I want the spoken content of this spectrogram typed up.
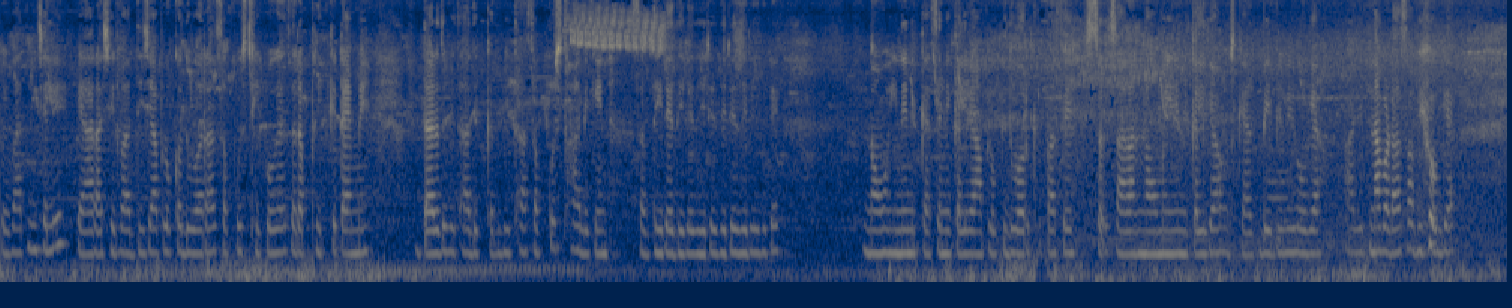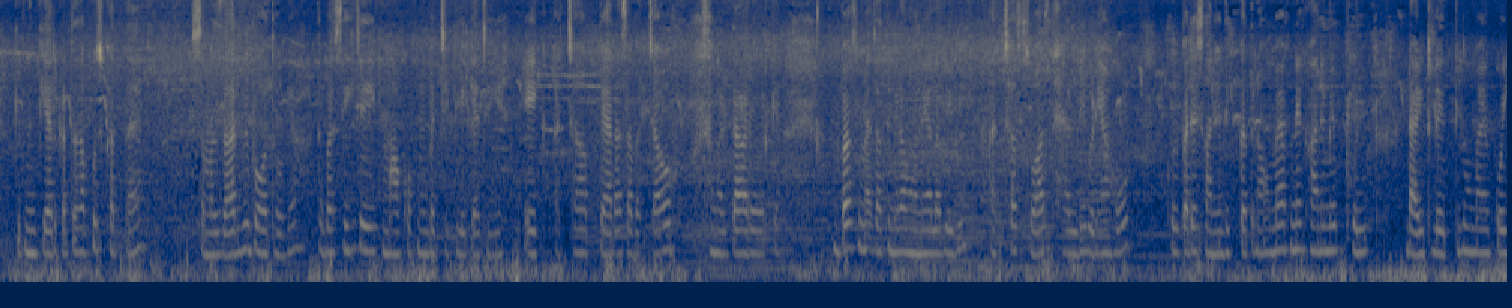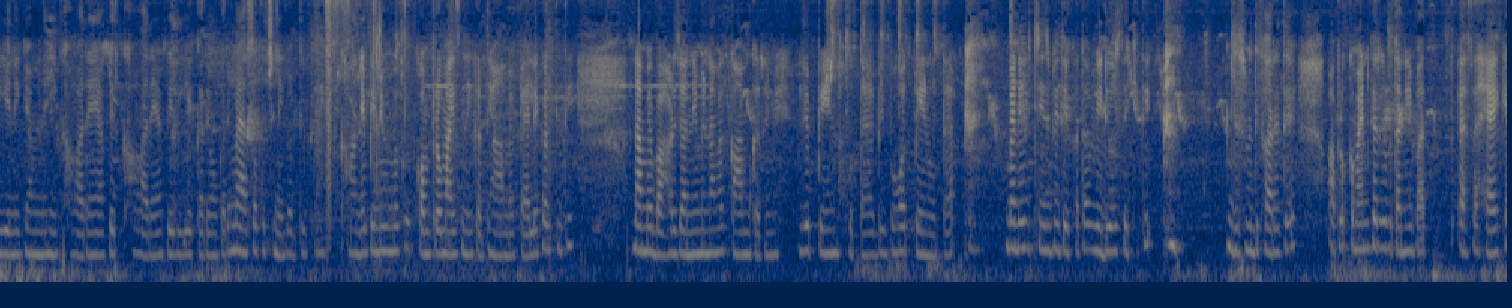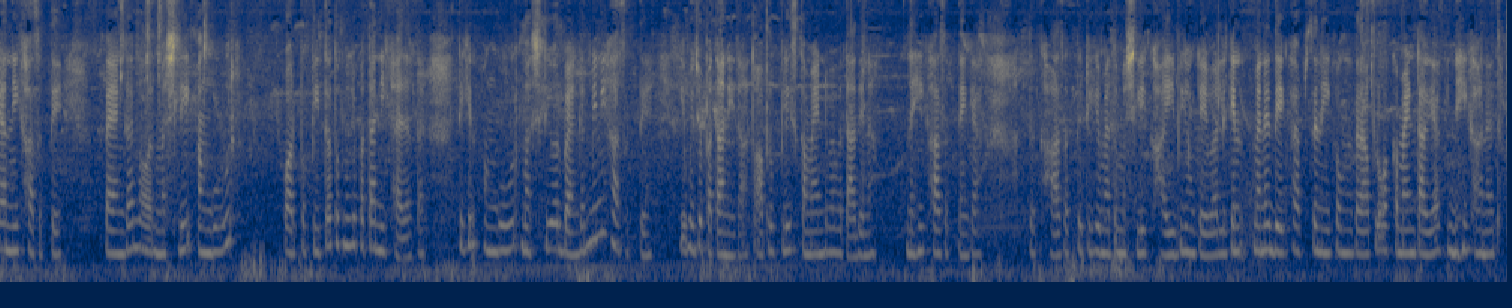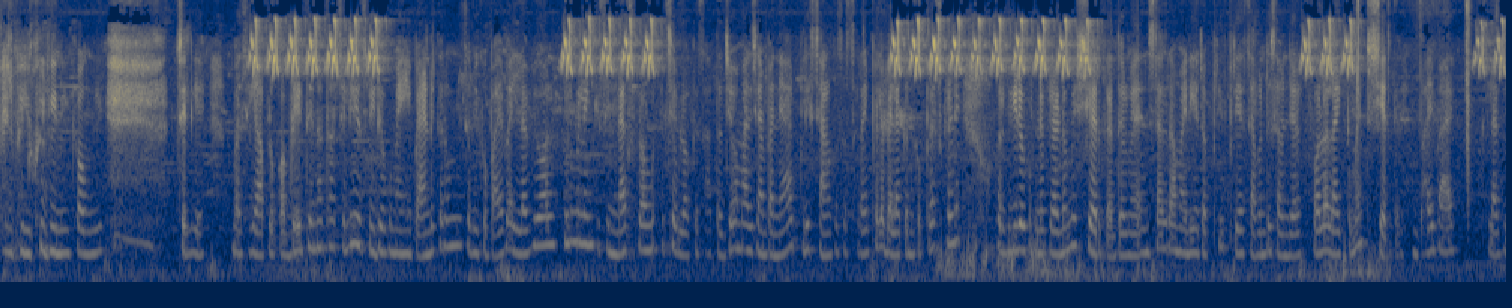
कोई बात नहीं, चलिए, प्यार आशीर्वाद दीजिए आप लोग का दुआ रहा सब कुछ ठीक हो गया। सर, अब फ्रीद के टाइम में दर्द भी था, दिक्कत भी था, सब कुछ था, लेकिन सब धीरे धीरे धीरे धीरे धीरे धीरे नौ महीने कैसे निकल गया आप लोग की दुआ और कृपा से। सारा नौ महीने निकल गया, उसके बाद बेबी भी हो गया, आज इतना बड़ा सा भी हो गया, कितनी केयर करता है, सब कुछ करता है। समझदार भी बहुत हो गया। तो बस यही चाहिए एक माँ को अपने बच्चे के लिए क्या चाहिए? एक अच्छा प्यारा सा बच्चा हो, समझदार हो और क्या। बस मैं चाहती मेरा होने वाला बेबी अच्छा स्वास्थ्य हेल्दी बढ़िया हो। कोई परेशानी, दिक्कत ना हो। मैं अपने खाने में फुल डाइट लेती हूँ। मैं, कोई ये नहीं कि हम नहीं खा रहे हैं या फिर खा रहे हैं, फिर ये करें, वो करें। मैं ऐसा कुछ नहीं करती फ्रेंड्स। खाने पीने में मैं कोई कॉम्प्रोमाइज़ नहीं करती। हाँ मैं पहले करती थी। ना मैं बाहर जाने में, ना मैं काम करने में। मुझे पेन होता है अभी, बहुत पेन होता है। मैंने एक चीज़ भी देखा था वीडियोस देखी थी। जिसमें दिखा रहे थे, आप लोग कमेंट करके बतानी बात, ऐसा है क्या? नहीं खा सकते। बैंगन और मछली, अंगूर और पपीता तो मुझे पता नहीं खाया जाता है। लेकिन अंगूर, मछली और बैंगन भी नहीं खा सकते ये मुझे पता नहीं था। तो आप लोग प्लीज़ कमेंट में बता देना, नहीं खा सकते हैं क्या? तो खा सकते हो। ठीक है, मैं तो मछली खाई भी हूँ कई बार, लेकिन मैंने देखा आपसे नहीं खाऊँगी। अगर आप लोगों का कमेंट आ गया कि नहीं खाना है तो फिर बिल्कुल भी नहीं खाऊँगी। चलिए, बस ये आप लोग को अपडेट देना था। चलिए, इस वीडियो को मैं यहीं पैंड करूँगी। सभी को bye bye love you all फिर मिलेंगे किसी नेक्स्ट ब्लॉग में, अच्छे ब्लॉग के साथ। जो हमारे चैनल पर नया प्लीज़ चैनल को सब्सक्राइब करें बेल आइकन को प्रेस कर लें, और वीडियो को अपने फ्रेंडों में शेयर कर दें। और मेरा इंस्टाग्राम आई डी है रप्रीत Priya seven two seven zero follow like comment share करें। Bye bye love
